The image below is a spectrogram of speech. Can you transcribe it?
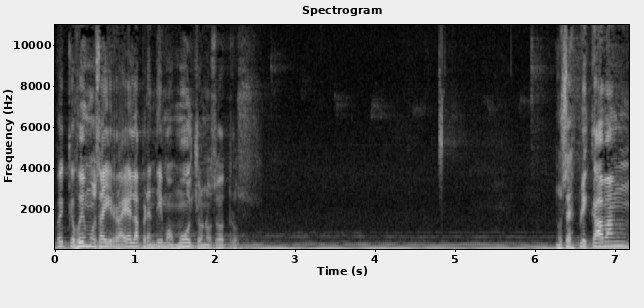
Hoy que fuimos a Israel aprendimos mucho nosotros. Nos explicaban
